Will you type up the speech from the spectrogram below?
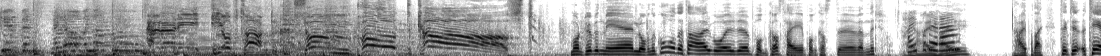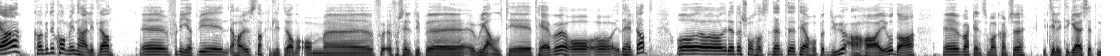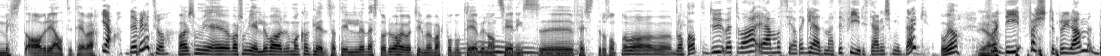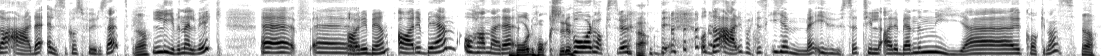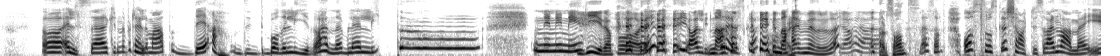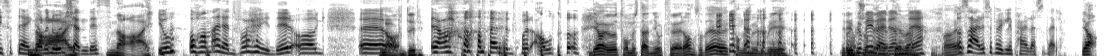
Morgenklubben med loven og co. Her er de i opptak som podkast! Morgenklubben med Loven og Co. Dette er vår podkast. Hei, podkastvenner. Hei på dere. Hei på deg. Jeg tenkte, Thea, kan ikke du komme inn her litt? Grann? Eh, fordi at vi har snakket litt om eh, for, forskjellige typer reality-TV og, og i det hele tatt. Og, og redaksjonsassistent Thea Hoppe, du har jo da eh, vært den som har kanskje, i tillegg til Geir, sett mest av reality-TV. Ja, det vil jeg tro. Hva er, det som, hva er det som gjelder, hva er det man kan glede seg til neste år? Du har jo til og med vært på noen TV-lanseringsfester og sånt nå, blant annet. Du, vet du hva? Jeg må si at jeg gleder meg til Firestjerners middag. Oh, ja. Fordi første program, da er det Else Kåss Furuseth, Ja. Live Nelvik, eh, eh, Ari Ben. Ari ben og han derre Bård Hoksrud. Bård Hoksrud. Ja. De, og da er de faktisk hjemme i huset til Ari Ben, den nye kåken hans. ja. Og Else kunne fortelle meg at det, både Live og henne, ble litt uh, Ni-ni-ni. Gira på Ari? ja, litt forelska. Nei, mener du det? Ja, ja, Er det sant? Det er sant. Og så skal Charter-Svein være med i 71 grader nord kjendis. Nei. Jo, og han er redd for høyder og uh, Lavder. Ja, han er redd for alt. Og, Det har jo Tommy Steine gjort før han, så det kan umulig bli bli verre enn det. Og så er det selvfølgelig Paradise Hotel. Ja.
